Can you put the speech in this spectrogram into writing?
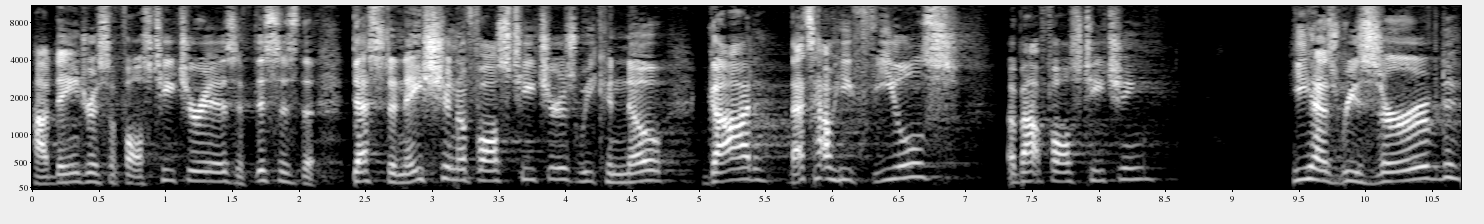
how dangerous a false teacher is. If this is the destination of false teachers, we can know God, that's how he feels about false teaching. He has reserved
